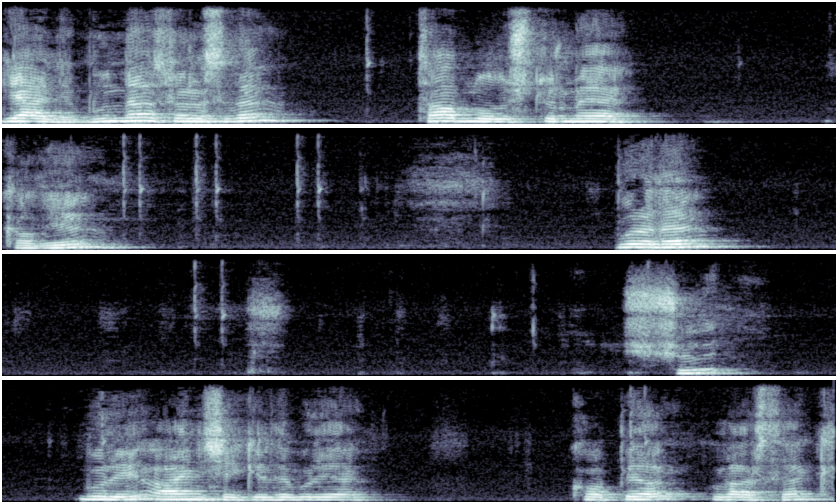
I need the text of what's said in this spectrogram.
geldi. Bundan sonrası da tablo oluşturmaya kalıyor. Burada şu burayı aynı şekilde buraya kopyalarsak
